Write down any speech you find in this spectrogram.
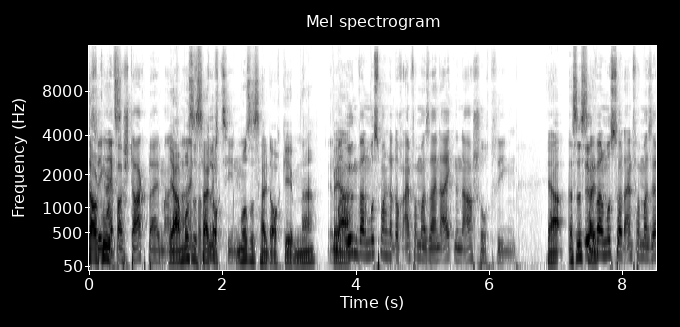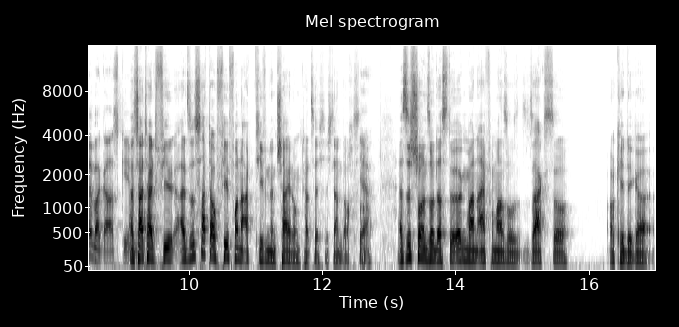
Hoffnung. Ist Deswegen auch gut. einfach stark bleiben, ja, einfach, muss es halt auch, muss es halt auch geben, ne? Ja, Irgendwann muss man halt auch einfach mal seinen eigenen Arsch hochkriegen. ja, es ist Irgendwann halt, musst du halt einfach mal selber Gas geben. es hat halt viel, also es hat auch viel von einer aktiven Entscheidung tatsächlich dann doch so. Ja. Es ist schon so, dass du irgendwann einfach mal so sagst so, okay, Digga,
